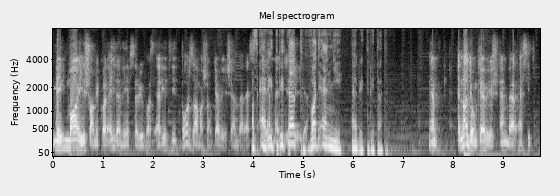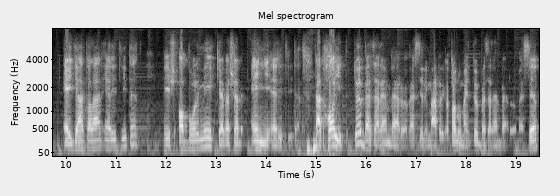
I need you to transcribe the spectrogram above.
még ma is, amikor egyre népszerűbb az eritrit, borzalmasan kevés ember eszik. Az eritritet, vagy ennyi eritritet? Nem, nagyon kevés ember eszik egyáltalán eritritet, és abból még kevesebb ennyi eritritet. Tehát ha itt több ezer emberről beszélünk, már pedig a tanulmány több ezer emberről beszél,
